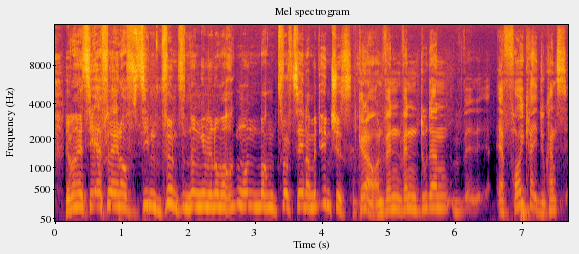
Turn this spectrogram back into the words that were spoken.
Wir machen jetzt die F-Lane auf 7,5 und dann gehen wir nochmal Rücken und machen 12 Zehner mit Inches. Genau, und wenn, wenn du dann erfolgreich, du kannst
